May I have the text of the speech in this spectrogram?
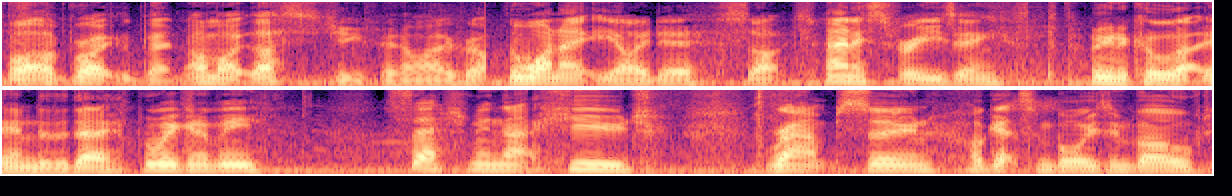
Well, I broke the bent. I'm like, that's stupid. I'm over it. The 180 idea sucked. And it's freezing. We're going to call that the end of the day. But we're going to be sessioning that huge ramp soon. I'll get some boys involved.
